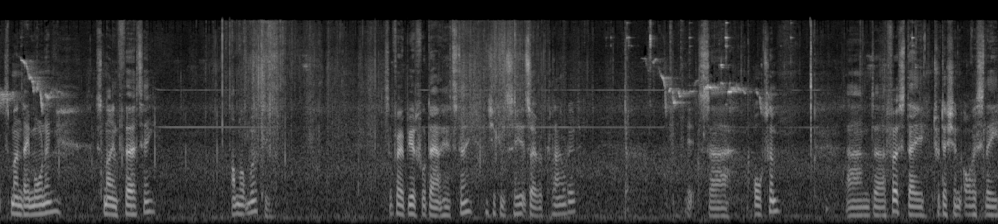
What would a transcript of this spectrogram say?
It's Monday morning. It's 9:30. I'm not working. It's a very beautiful day out here today. As you can see, it's overclouded. It's uh, autumn, and uh, first day tradition obviously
